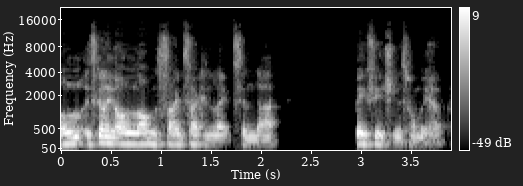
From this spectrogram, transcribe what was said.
It's going to go alongside psychedelics and uh, big future in this one. We hope.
